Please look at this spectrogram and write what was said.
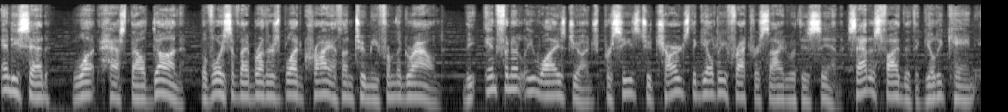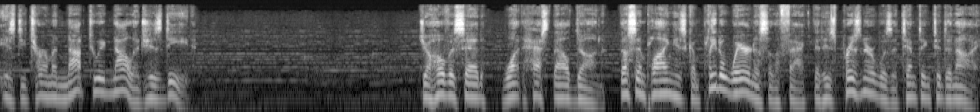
And he said, What hast thou done? The voice of thy brother's blood crieth unto me from the ground. The infinitely wise judge proceeds to charge the guilty fratricide with his sin, satisfied that the guilty Cain is determined not to acknowledge his deed. Jehovah said, What hast thou done? thus implying his complete awareness of the fact that his prisoner was attempting to deny.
